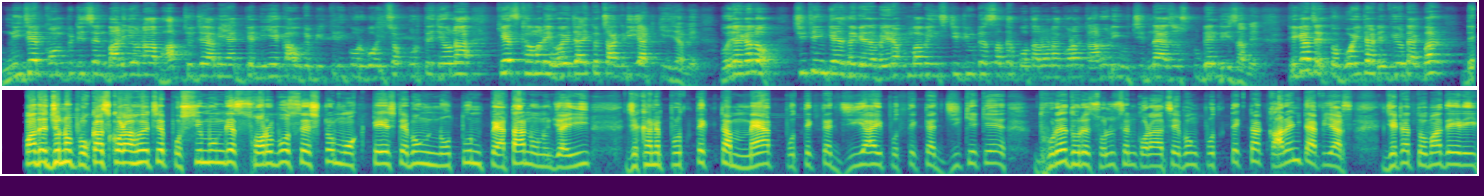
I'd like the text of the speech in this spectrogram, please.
নিজের কম্পিটিশন বাড়িও না। ভাবছ যে আমি আজকে নিয়ে কাউকে বিক্রি করব, এইসব করতে যেও না। কেস খামারি হয়ে যায় তো চাকরি আটকে যাবে। বোঝা গেল? চিটিং কেস লেগে যাবে। এরকম ভাবে ইনস্টিটিউটের সাথে প্রতারণা করা কারোরই উচিত না অ্যাজ এ স্টুডেন্ট হিসাবে। ঠিক আছে? তো বইটা রিভিউটা একবার আমাদের জন্য প্রকাশ করা হয়েছে পশ্চিমবঙ্গের সর্বশ্রেষ্ঠ মক টেস্ট এবং নতুন প্যাটার্ন অনুযায়ী যেখানে প্রত্যেকটা ম্যাথ প্রত্যেকটা জিআই প্রত্যেকটা জিকেকে ধরে ধরে সলিউশন করা আছে এবং প্রত্যেকটা কারেন্ট অ্যাফেয়ার্স যেটা তোমাদের এই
